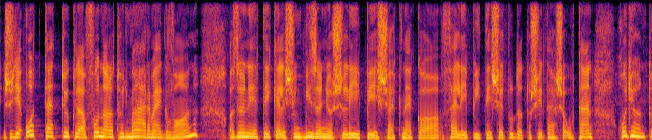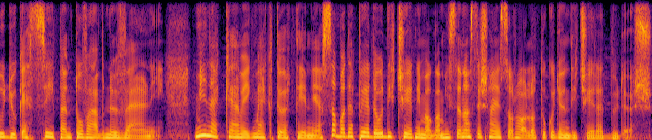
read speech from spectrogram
és ugye ott tettük le a fonalat, hogy már megvan az önértékelésünk bizonyos lépéseknek a felépítése, tudatosítása után, hogyan tudjuk ezt szépen tovább növelni. Minek kell még megtörténnie? Szabad-e például dicsérni magam, hiszen azt is hányszor hallottuk, hogy öndicséret büdös.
